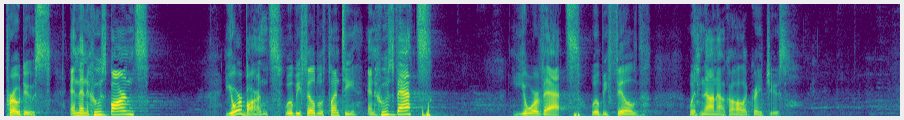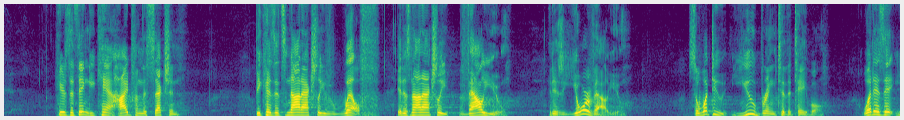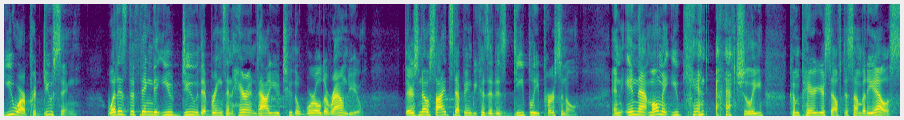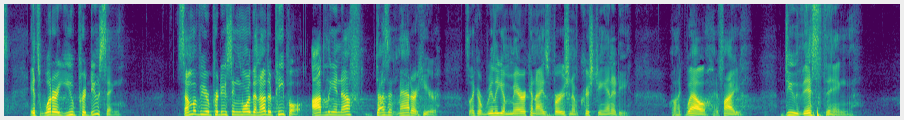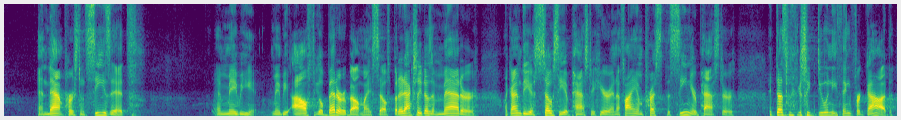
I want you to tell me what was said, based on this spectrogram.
produce. And then whose barns? Your barns will be filled with plenty. And whose vats? Your vats will be filled with non alcoholic grape juice. Here's the thing you can't hide from this section because it's not actually wealth, it is not actually value, it is your value. So, what do you bring to the table? What is it you are producing? What is the thing that you do that brings inherent value to the world around you? There's no sidestepping because it is deeply personal. And in that moment, you can't actually compare yourself to somebody else. It's what are you producing? Some of you are producing more than other people. Oddly enough, doesn't matter here. It's like a really Americanized version of Christianity. We're like, well, if I do this thing and that person sees it, and maybe maybe I'll feel better about myself, but it actually doesn't matter. Like I'm the associate pastor here, and if I impress the senior pastor, it doesn't actually do anything for God.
